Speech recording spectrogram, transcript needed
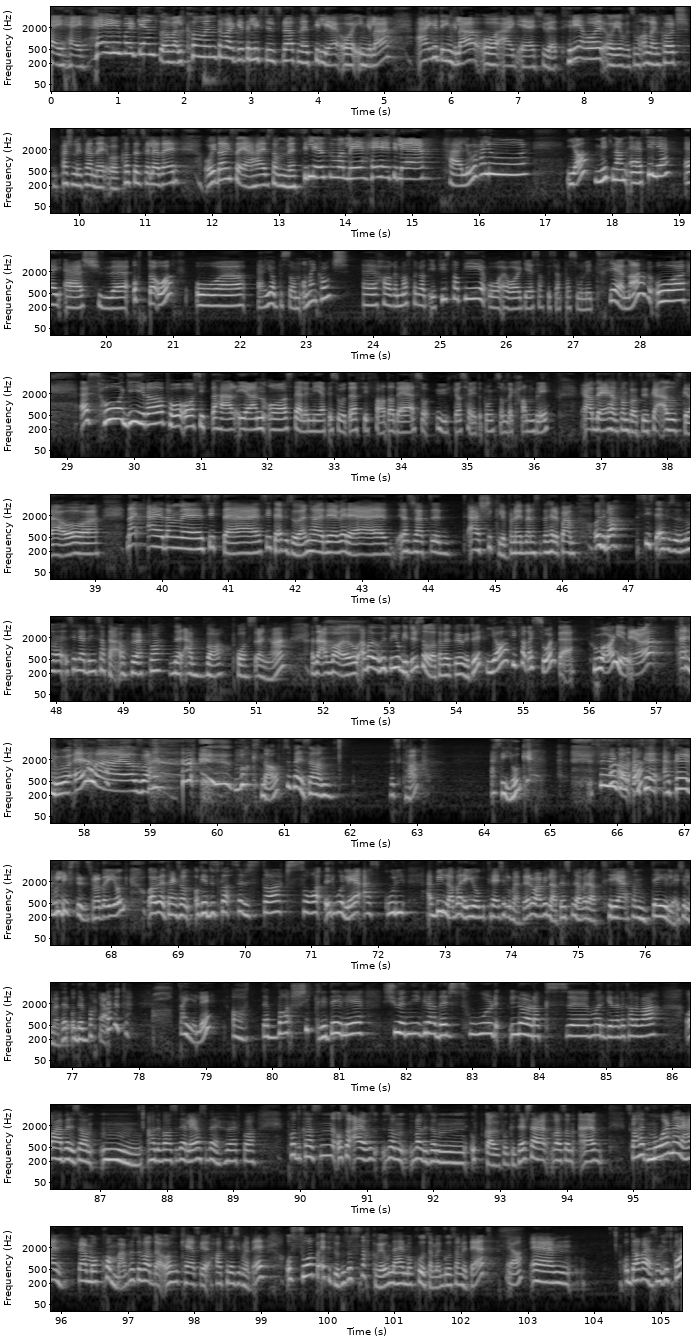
Hei, hei, hei, folkens, og velkommen tilbake til Livsstilsprat med Silje og Ingela. Jeg heter Ingela, og jeg er 23 år og jobber som online-coach, personlig trener og kostholdsveileder. Og i dag så er jeg her sammen med Silje som vanlig. Hei, hei, Silje. Hallo, hallo. Ja, mitt navn er Silje. Jeg er 28 år og jeg jobber som online-coach. Jeg har en mastergrad i fysioterapi og er også sertifisert personlig trener. Og jeg er så gira på å sitte her igjen og spille en ny episode. Fy fader, det er så ukas høydepunkt som det kan bli. Ja, det er helt fantastisk. Jeg elsker deg. Og nei, de siste, siste episodene har vært rett og slett Jeg er skikkelig fornøyd når jeg sitter og hører på dem. Og vet du hva? Siste episode nå, Silje, den satt jeg og hørte på når jeg var på stranda. Altså, jeg var jo, jeg var jo ute på joggetur. Så du at jeg var ute på joggetur? Ja, fy fader, jeg så det. Who are you? Ja, who am I? Altså. Våkna opp så bare sånn Vet du hva? Jeg skal jogge. Så jeg tenkte sånn, jeg skal, jeg skal høre på livsstilsprat og jogge. Og jeg bare tenkte sånn OK, du skal seriøst starte så rolig. Jeg skulle Jeg ville bare jogge tre kilometer, og jeg ville at det skulle være tre sånn deilige kilometer. Og det ble det, Ja. vet du. Åh, deilig. Åh, det var skikkelig deilig. 29 grader, sol, lørdagsmorgen eller hva det var. Og jeg bare sånn mm, ja, Det var så deilig. Og så bare hørte på podkasten. Og så er jeg jo sånn veldig sånn oppgavefokusert, så jeg var sånn Jeg skal ha et mål med det her, for jeg må komme meg en plass. Ok, jeg skal ha tre kilometer. Og så på episoden så snakka vi om det her med å kose seg med god samvittighet. Ja. Um, og da var jeg sånn, vet du hva?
